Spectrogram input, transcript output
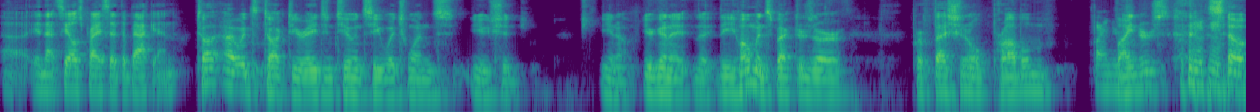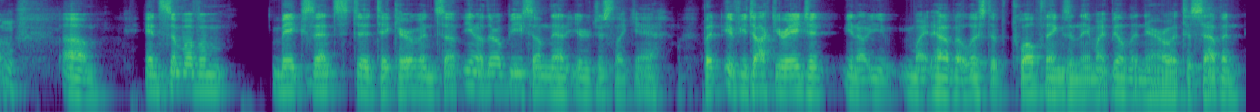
uh, in that sales price at the back end. Talk, I would talk to your agent too and see which ones you should. You know, you're gonna the, the home inspectors are professional problem Finders. finders. so, um, and some of them make sense to take care of, and some, you know, there'll be some that you're just like, yeah. But if you talk to your agent, you know, you might have a list of 12 things and they might be able to narrow it to seven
